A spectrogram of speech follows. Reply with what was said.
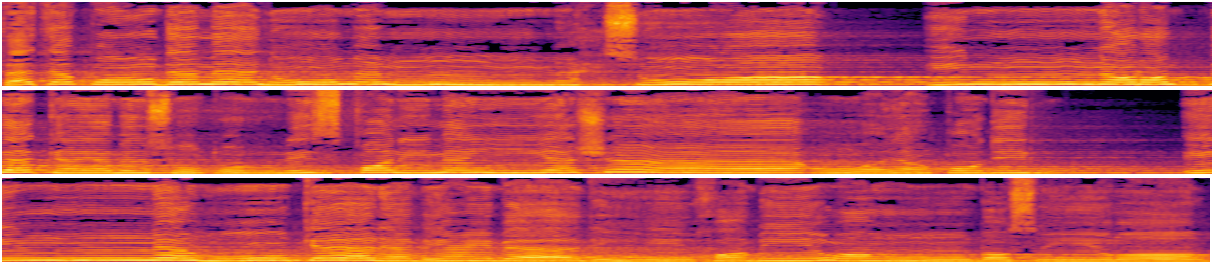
فتقعد ملوما محسورا. إن ربك يبسط الرزق لمن يشاء ويقدر. إنه كان بعباده خبيرا بصيرا.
